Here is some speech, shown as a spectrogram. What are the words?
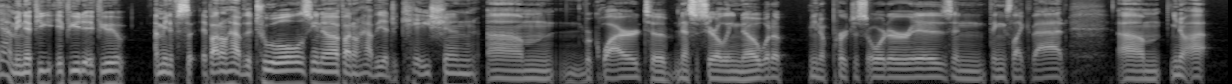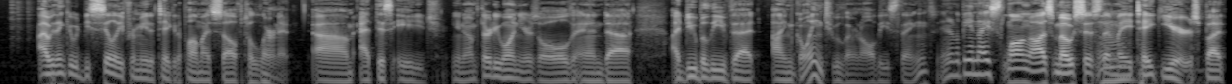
Yeah, I mean, if you if you if you, I mean, if if I don't have the tools, you know, if I don't have the education um, required to necessarily know what a you know purchase order is and things like that, um, you know, I I would think it would be silly for me to take it upon myself to learn it um, at this age. You know, I'm 31 years old, and uh, I do believe that I'm going to learn all these things, and it'll be a nice long osmosis that may take years, but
